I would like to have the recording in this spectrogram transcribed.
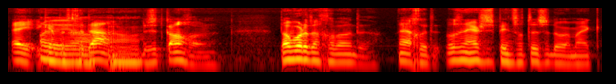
hey, ik Oh, heb ja, het ja, gedaan. ja. Dus het kan gewoon. Dan wordt het een gewoonte. Nou ja, goed, het was een hersenspinsel tussendoor, maar ik,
